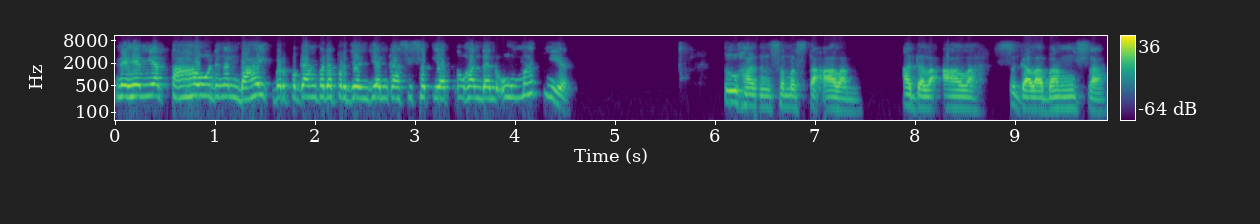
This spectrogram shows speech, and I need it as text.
Nehemia tahu dengan baik berpegang pada perjanjian kasih setia Tuhan dan umatnya. Tuhan semesta alam adalah Allah segala bangsa.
